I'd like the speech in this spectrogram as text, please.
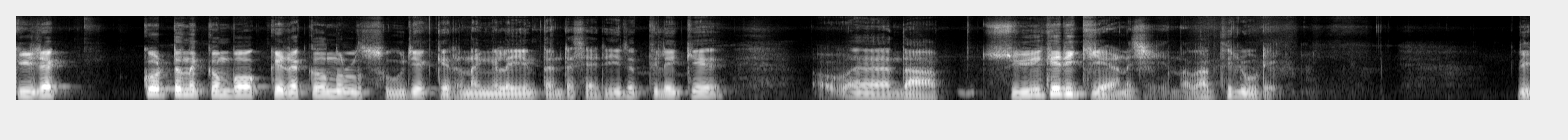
കിഴക്കോട്ട് നിൽക്കുമ്പോൾ കിഴക്ക് നിന്നുള്ള സൂര്യകിരണങ്ങളെയും തന്റെ ശരീരത്തിലേക്ക് എന്താ സ്വീകരിക്കുകയാണ് ചെയ്യുന്നത് അതിലൂടെ. ഈ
